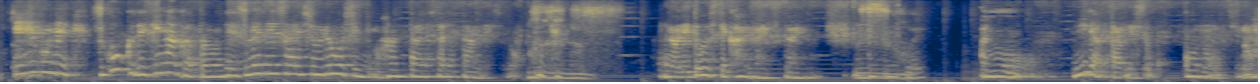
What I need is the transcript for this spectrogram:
ったの？英語ねすごくできなかったのでそれで最初両親にも反対されたんですよ。なのでどうして海外行きたいの？うんすごい。あの、2だったんですよ5のうちの。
